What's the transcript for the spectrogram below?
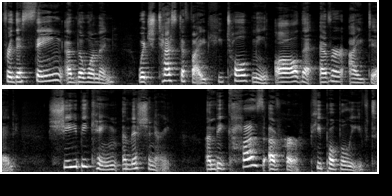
for the saying of the woman, which testified, He told me all that ever I did. She became a missionary. And because of her, people believed.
